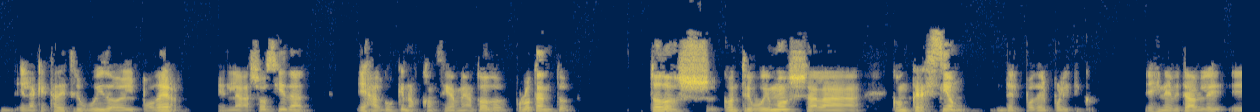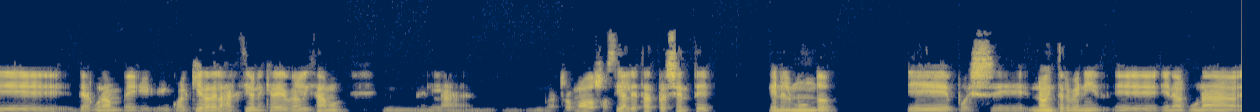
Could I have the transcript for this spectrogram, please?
en la que está distribuido el poder en la sociedad es algo que nos concierne a todos. Por lo tanto, todos contribuimos a la concreción del poder político. Es inevitable, eh, de alguna, eh, en cualquiera de las acciones que realizamos, en, nuestro modo social de estar presente en el mundo, eh, pues no intervenir en alguna,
